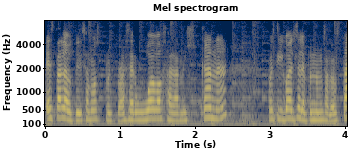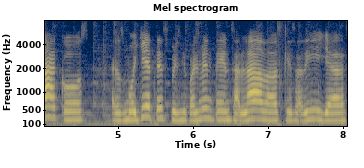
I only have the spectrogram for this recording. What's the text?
esta la utilizamos pues para hacer huevos a la mexicana, pues igual se le ponemos a los tacos, a los molletes principalmente, ensaladas, quesadillas,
